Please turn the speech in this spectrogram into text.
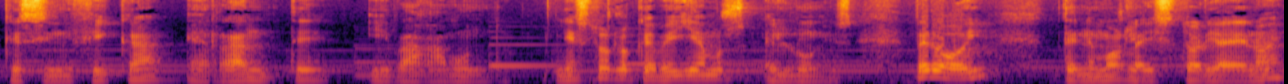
que significa errante y vagabundo. Y esto es lo que veíamos el lunes. Pero hoy tenemos la historia de Noé.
